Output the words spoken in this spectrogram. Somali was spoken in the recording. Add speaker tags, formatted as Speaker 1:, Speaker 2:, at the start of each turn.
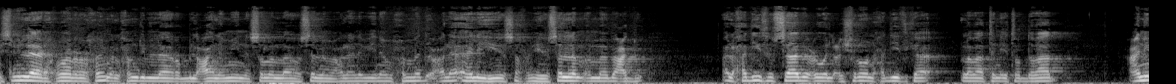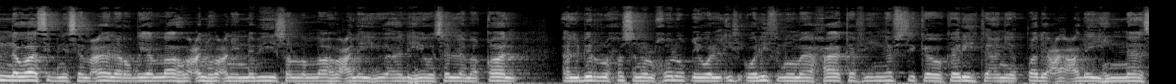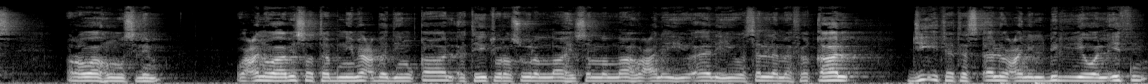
Speaker 1: bsmi اllahi الرحmn الرaxيim alxamdu lilahi rb اlcaalamiin wslى اllah wslm عlى nabiyina mxamed wعlى alihi wsaxbihi wslm ama bacdu alxadiidu الsaabic wاlcishruun xadiidka labaatan iyo toddobaad can الnawaasi bni samcaana radia allahu canhu can الnabiyi slى اllah عlyh walihi wslm qaal albiru xusn اlkhulqi wاlإثmu ma xaaka fi nafsika wakarihta an yaطلca عlayh الnas rawaahu muslim wcan waabisata bni macbadi qaal ataytu rasuula اllahi slى اllah عlyh walih wslm faqaal jiئta tasأl can اlbiri wاlإثm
